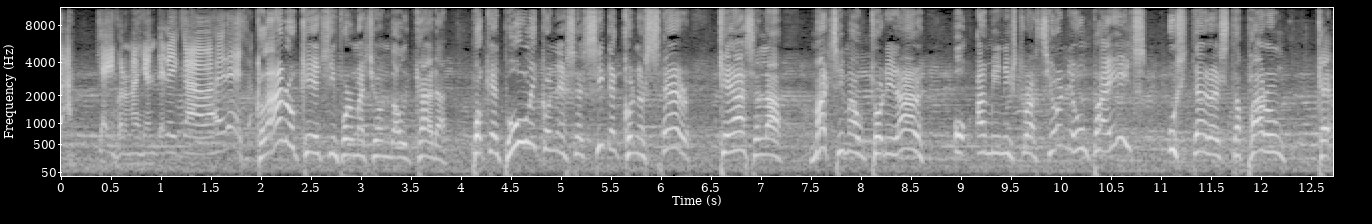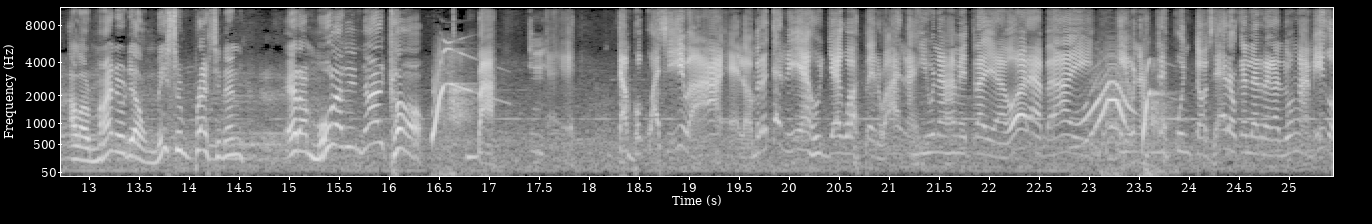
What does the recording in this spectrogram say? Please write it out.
Va, ¿qué información delicada Claro que es información delicada, porque el público necesita conocer qué hace la máxima autoridad o administración de un país. Ustedes taparon que al hermano del Mr. President era mula de narco. Va, eh, tampoco así, va. El hombre tenía sus yeguas peruanas y unas ametralladoras, va, y, y unas 3.0 que le regaló un amigo.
